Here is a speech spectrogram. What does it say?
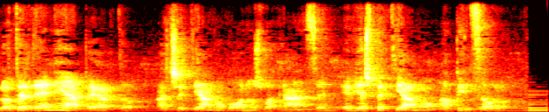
L'Hotel Denny è aperto, accettiamo bonus vacanze e vi aspettiamo a Pinzolo.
